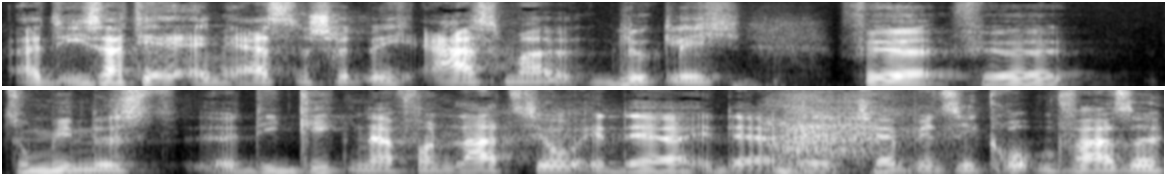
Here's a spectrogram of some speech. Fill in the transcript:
Also ich sag dir, im ersten Schritt bin ich erstmal glücklich für, für zumindest äh, die Gegner von Lazio in der, in der äh, Champions League Gruppenphase,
